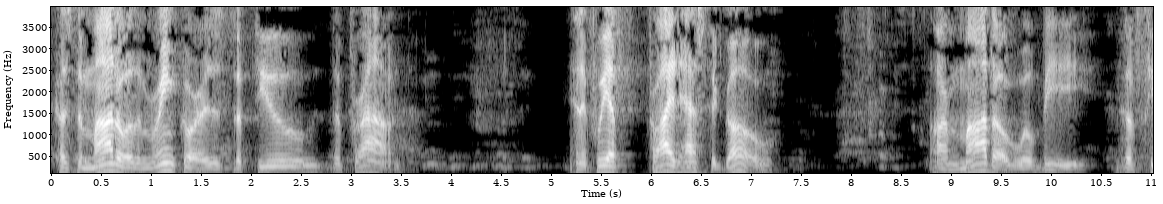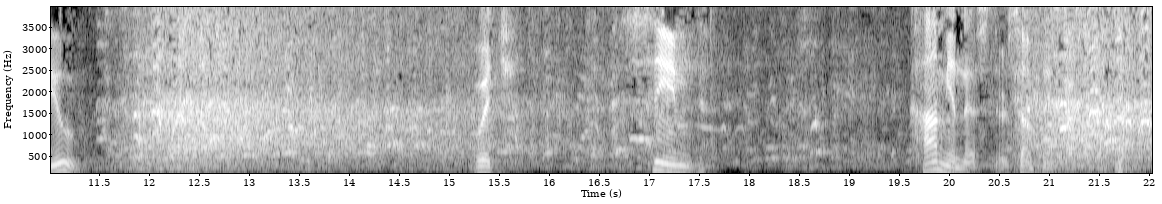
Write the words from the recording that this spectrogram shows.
Because the motto of the Marine Corps is the few, the proud. And if we have pride has to go, our motto will be the few. Which seemed communist or something.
